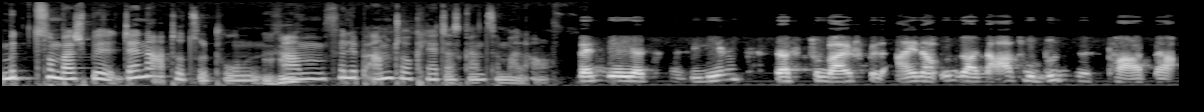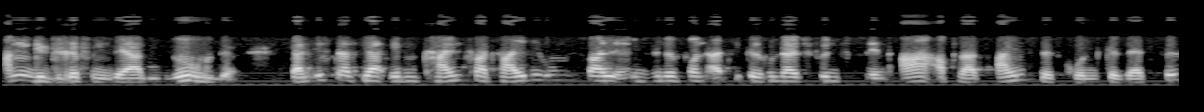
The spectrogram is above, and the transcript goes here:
mit zum Beispiel der NATO zu tun. Mhm. Ähm, Philipp Amthor klärt das Ganze mal auf. Wenn wir jetzt sehen, dass zum Beispiel einer unserer NATO-Bündnispartner angegriffen werden würde, dann ist das ja eben kein Verteidigungsfall im Sinne von Artikel 115a Absatz 1 des Grundgesetzes,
